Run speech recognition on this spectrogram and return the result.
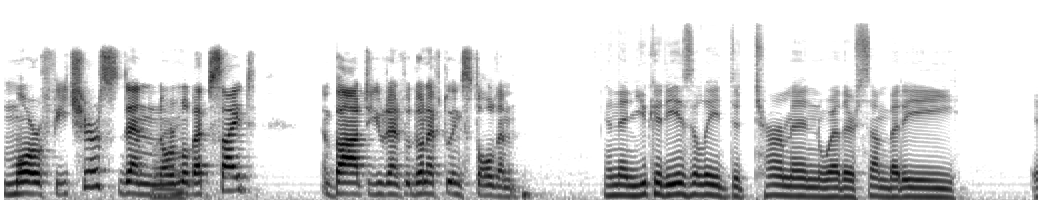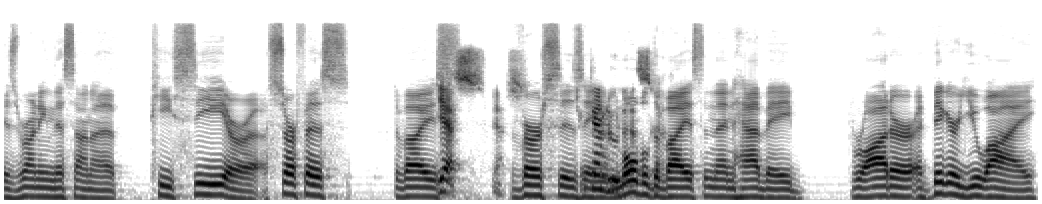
more features than mm-hmm. normal website, but you don't don't have to install them. And then you could easily determine whether somebody is running this on a PC or a Surface device Yes, yes. versus a do this, mobile yeah. device and then have a broader, a bigger UI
